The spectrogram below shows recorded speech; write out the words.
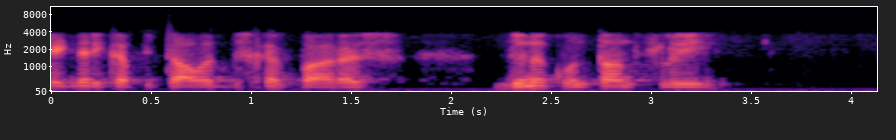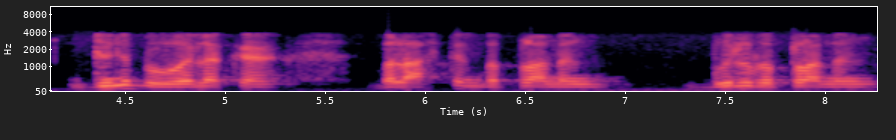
Kyk na die kapitaal wat beskikbaar is. Doen 'n kontantvloei. Doen 'n behoorlike belastingbeplanning boedelbeplanning.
